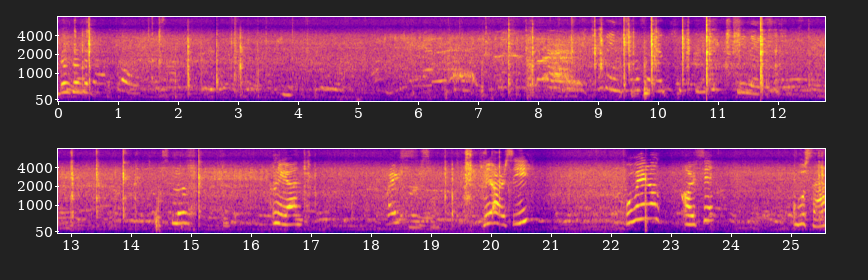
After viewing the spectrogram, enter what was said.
Go, go, go. Ano yan? Mercy. May RC? Bumili ng RC? Ubus na?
